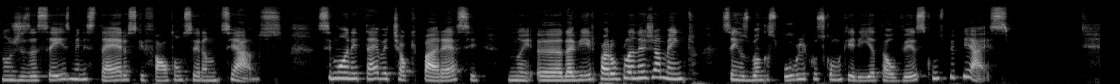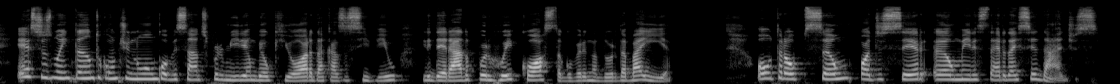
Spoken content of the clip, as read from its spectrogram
nos 16 ministérios que faltam ser anunciados. Simone Tebet, ao que parece, uh, deve ir para o planejamento, sem os bancos públicos como queria, talvez, com os PPIs. Estes, no entanto, continuam cobiçados por Miriam Belchior, da Casa Civil, liderado por Rui Costa, governador da Bahia. Outra opção pode ser uh, o Ministério das Cidades.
